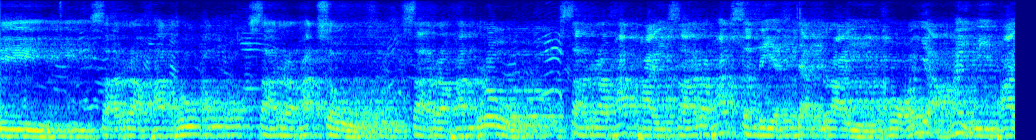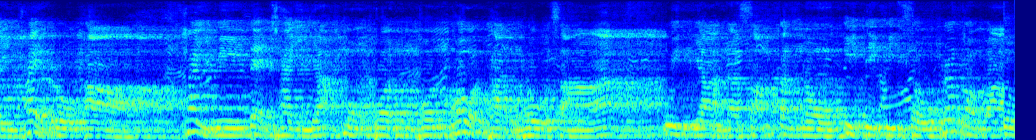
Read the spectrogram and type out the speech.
ที สารพัดทุกสารพัดโศกสารพัดโรค สารพัดภัยสารพัดเสนียดจันไร ขออย่าให้มีภัยให้โรคาให้มีแต่ชัยยะมงคลพ้นโทษทันโทสา วิญญาณสัมปันโน อิติปิโสพระควาสุ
